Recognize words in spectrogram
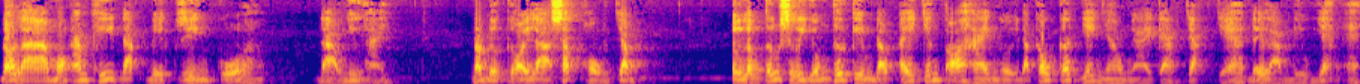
Đó là món ám khí đặc biệt riêng của Đào Như Hải. Nó được gọi là sách hồn châm. Từ Long Tướng sử dụng thứ kim độc ấy chứng tỏ hai người đã cấu kết với nhau ngày càng chặt chẽ để làm điều gian ác.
